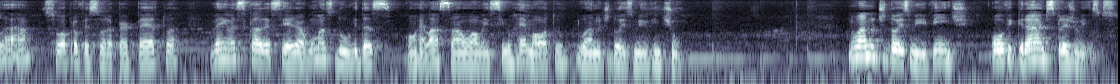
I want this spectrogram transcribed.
Olá, sou a professora Perpétua. Venho esclarecer algumas dúvidas com relação ao ensino remoto do ano de 2021. No ano de 2020, houve grandes prejuízos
